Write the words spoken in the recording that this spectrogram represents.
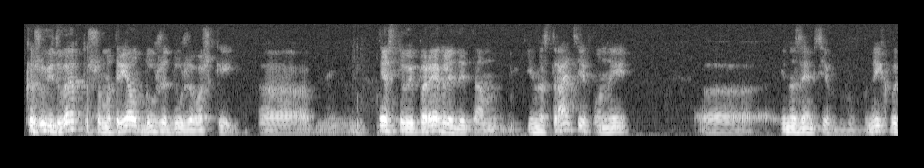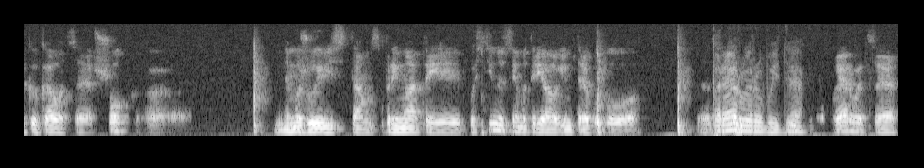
Кажу відверто, що матеріал дуже-дуже важкий. Е, Тестові перегляди там іностранців, вони е, іноземців, в них викликав це шок, е, неможливість там сприймати постійно цей матеріал, їм треба було е, Перерви робити, да? перерви, це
